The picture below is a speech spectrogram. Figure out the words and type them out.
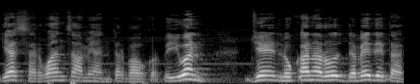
या सर्वांचा आम्ही अंतर्भाव करतो. इवन जे लोकांना रोज डबे देतात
